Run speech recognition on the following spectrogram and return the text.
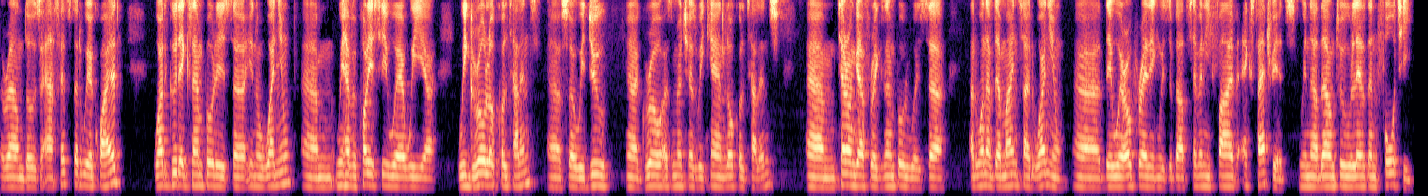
around those assets that we acquired. What good example is, uh, you know, Wahgnion. Um, we have a policy where we we grow local talent. so we do grow as much as we can local talents. Um, Teranga, for example, was uh, at one of their mine site, Wahgnion, uh, they were operating with about 75 expatriates. We're now down to less than 40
